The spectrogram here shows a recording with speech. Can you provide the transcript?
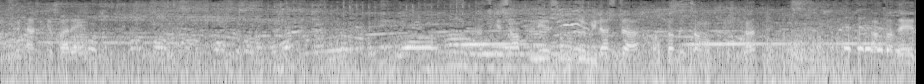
কিছু থাকতে পারে। সব মিলিয়ে সমুদ্র বিলাসটা অত্যন্ত চমৎকার আপনাদের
